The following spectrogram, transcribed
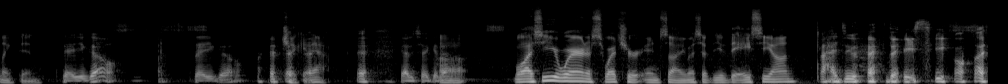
LinkedIn. There you go. There you go. check it out. Got to check it uh, out. Well, I see you're wearing a sweatshirt inside. You must have, have the AC on. I do have the AC on.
